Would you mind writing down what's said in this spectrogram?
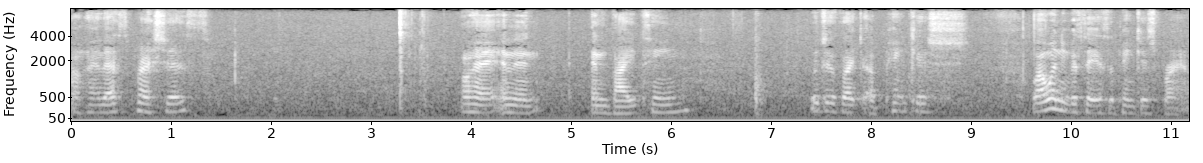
Okay, that's Precious. Okay, and then Inviting, which is like a pinkish, well, I wouldn't even say it's a pinkish brown.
